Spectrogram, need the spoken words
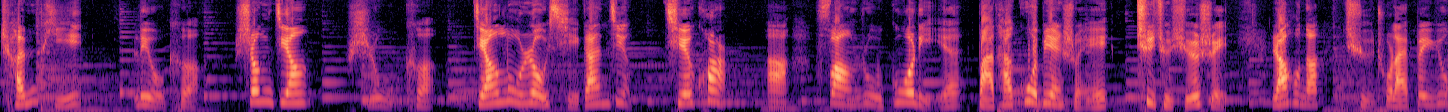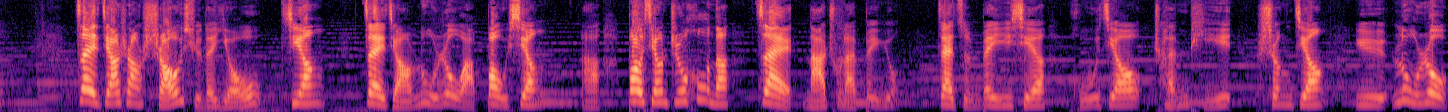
陈皮六克，生姜十五克，将鹿肉洗干净，切块儿啊，放入锅里，把它过遍水，去去血水，然后呢取出来备用。再加上少许的油姜，再将鹿肉啊爆香啊，爆香之后呢，再拿出来备用。再准备一些胡椒、陈皮、生姜。与鹿肉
